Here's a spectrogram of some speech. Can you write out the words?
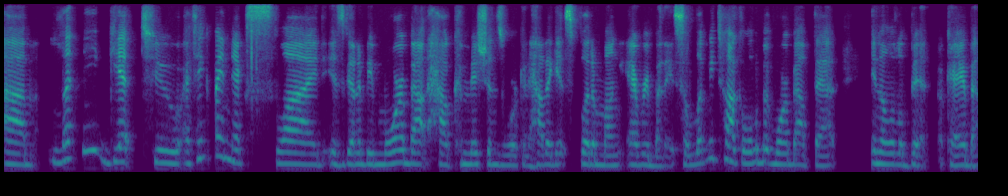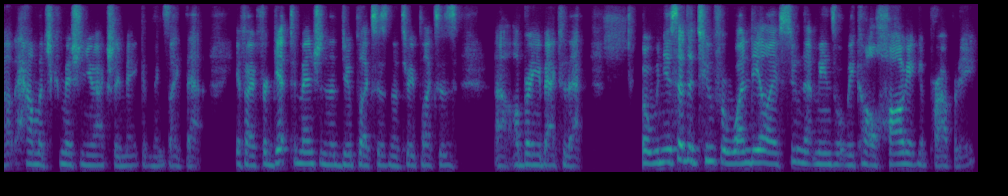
Um, let me get to, I think my next slide is going to be more about how commissions work and how they get split among everybody. So let me talk a little bit more about that in a little bit, okay, about how much commission you actually make and things like that. If I forget to mention the duplexes and the threeplexes, uh, I'll bring you back to that. But when you said the two for one deal, I assume that means what we call hogging a property,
